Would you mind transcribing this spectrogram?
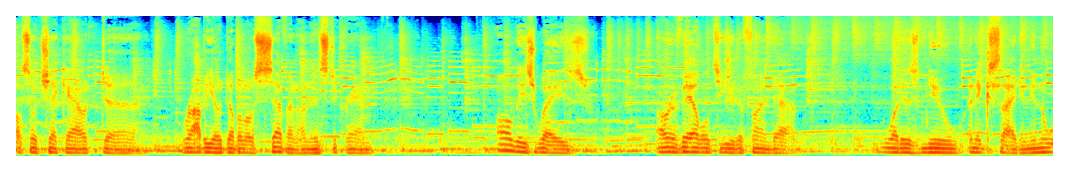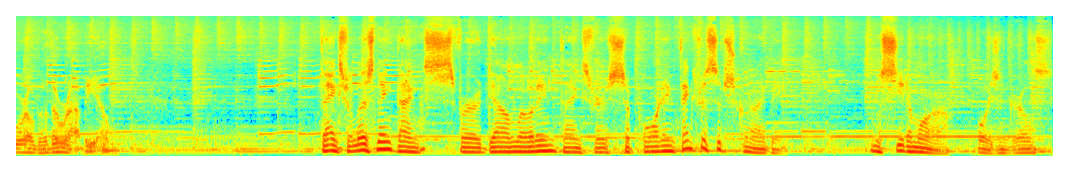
Also, check out uh, Robbio007 on Instagram. All these ways are available to you to find out what is new and exciting in the world of the Robbio. Thanks for listening. Thanks for downloading. Thanks for supporting. Thanks for subscribing. We'll see you tomorrow, boys and girls.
